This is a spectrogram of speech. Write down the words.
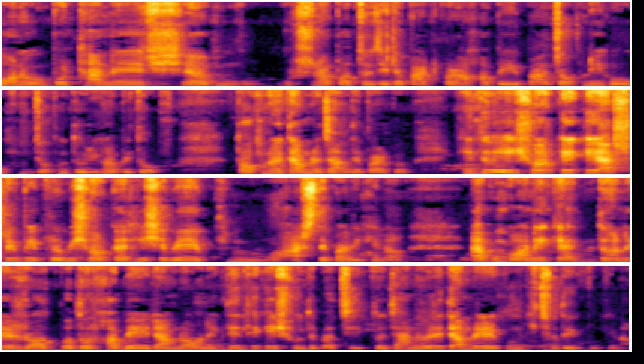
গণ অভ্যুত্থানের ঘোষণাপত্র যেটা পাঠ করা হবে বা যখনই হোক যখন তৈরি হবে তো তখন হয়তো আমরা জানতে পারব। কিন্তু এই সরকারকে আসলে বিপ্লবী সরকার হিসেবে আসতে পারি কিনা? এবং অনেক এক ধরনের রদবদল হবে এটা আমরা অনেকদিন থেকেই শুনতে পাচ্ছি। তো জানুয়ারিতে আমরা এরকম কিছু দেখব কিনা?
